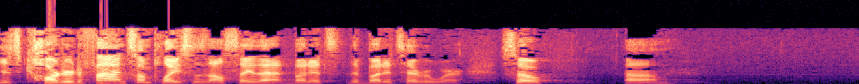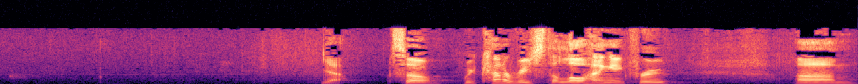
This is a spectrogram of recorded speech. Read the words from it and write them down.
It's harder to find some places, I'll say that, but it's but it's everywhere. So, um, yeah. So we kind of reached the low hanging fruit, um,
